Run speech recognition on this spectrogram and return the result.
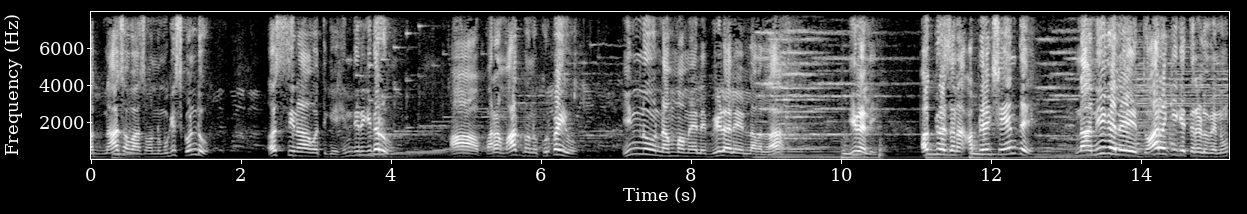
ಅಜ್ಞಾಸವಾಸವನ್ನು ಮುಗಿಸಿಕೊಂಡು ಅಸ್ಸಿನಾವತಿಗೆ ಹಿಂದಿರುಗಿದರು. ಆ ಪರಮಾತ್ಮನ ಕೃಪೆಯು ಇನ್ನೂ ನಮ್ಮ ಮೇಲೆ ಬೀಳಲೇ ಇಲ್ಲವಲ್ಲ? ಇರಲಿ. ಅಗ್ರಜನ ಅಪೇಕ್ಷೆಯಂತೆ ನಾನೀಗಲೇ ದ್ವಾರಕಿಗೆ ತೆರಳುವೆನು.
